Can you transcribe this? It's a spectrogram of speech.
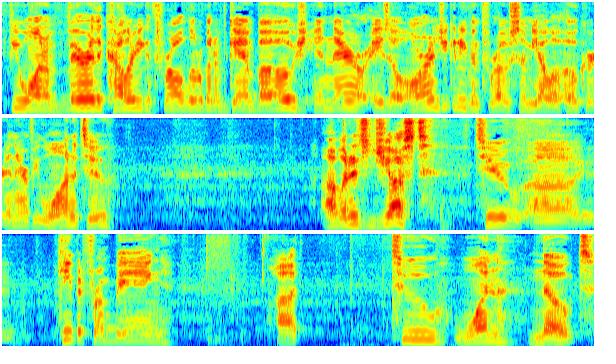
If you want to vary the color, you can throw a little bit of gamboge in there or azo orange. You could even throw some yellow ochre in there if you wanted to. Uh, but it's just to uh, keep it from being uh, two one note.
